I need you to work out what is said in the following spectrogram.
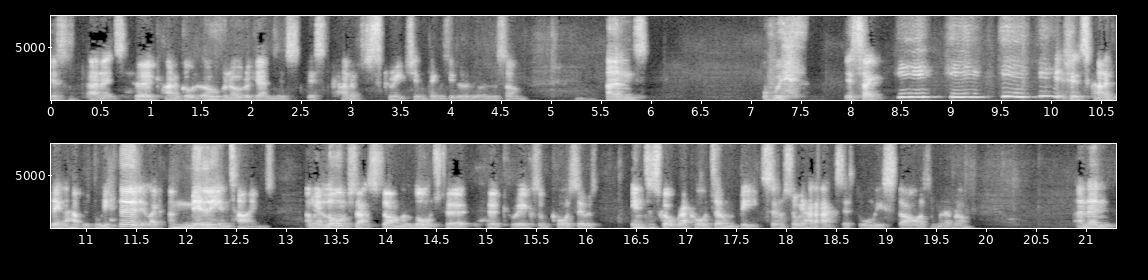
Is and it's her kind of going over and over again, this this kind of screeching things she does at the end of the song. And we it's like he he he he it's kind of thing that happens, but we heard it like a million times. And Yeah. we launched that song and launched her her career because of course there was Interscope Records own beats, and so we had access to all these stars and whatever else. And then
